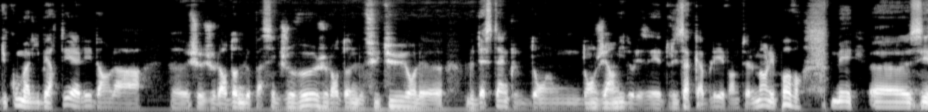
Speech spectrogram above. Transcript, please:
du coup, ma liberté, elle est dans la euh, je, je, leur donne le passé que je veux, je leur donne le futur, le, le destin dont, dont j'ai envie de les, de les accabler éventuellement, les pauvres. Mais euh, c'est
